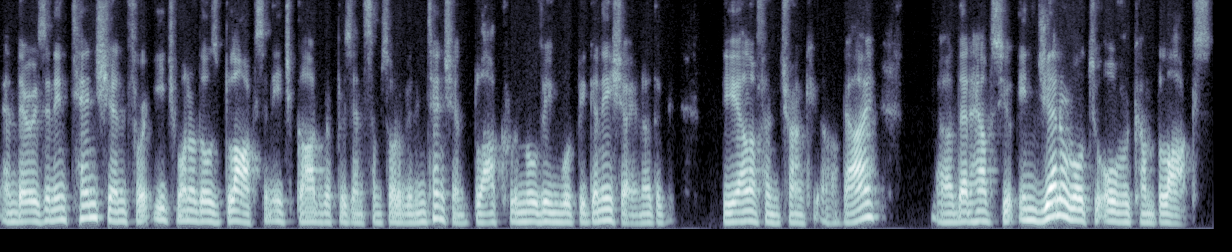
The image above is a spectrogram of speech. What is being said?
And there is an intention for each one of those blocks, and each god represents some sort of an intention. Block removing would be Ganesha, you know, the, the elephant trunk uh, guy. Uh, that helps you in general to overcome blocks.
